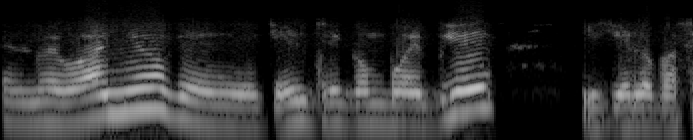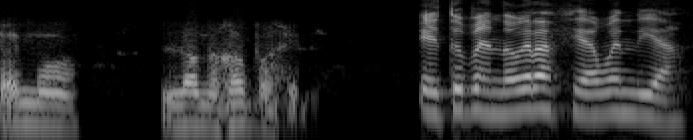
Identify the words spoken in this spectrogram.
el nuevo año, que, que entre con buen pie y que lo pasemos lo mejor posible. Estupendo, gracias, buen día.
